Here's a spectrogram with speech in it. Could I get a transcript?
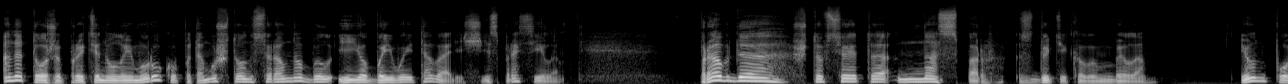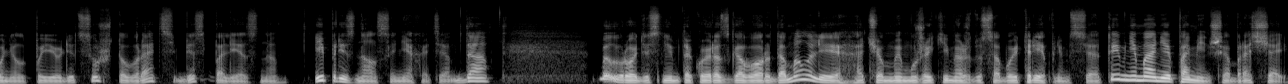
она тоже протянула ему руку, потому что он все равно был ее боевой товарищ, и спросила — Правда, что все это наспор с Дутиковым было. И он понял по ее лицу, что врать бесполезно, и признался нехотя: "Да, был вроде с ним такой разговор, да мало ли, о чем мы мужики между собой треплемся. Ты внимание поменьше обращай".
